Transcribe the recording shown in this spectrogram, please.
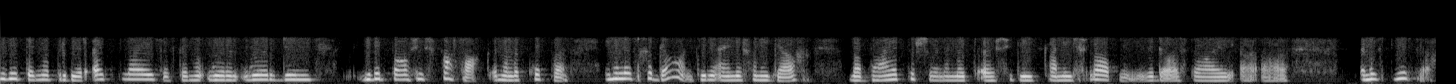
jy weet dinge probeer uitpleis of dinge oor en oor doen. Jy weet basies vashak in hulle koppe. En hulle is gedaan teen die einde van die dag, maar baie persone met OCD kan nie slaap nie. Jy weet daar's daai uh uh hulle is besig,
